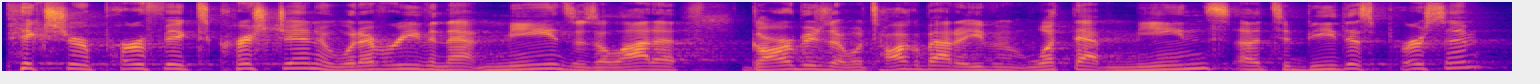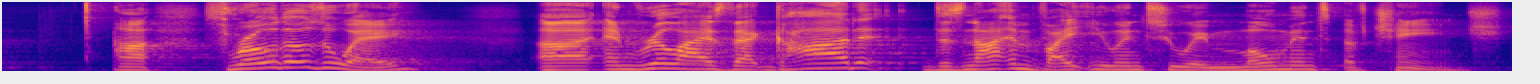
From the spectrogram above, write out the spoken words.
picture perfect Christian, or whatever even that means. There's a lot of garbage that we'll talk about, even what that means uh, to be this person. Uh, throw those away uh, and realize that God does not invite you into a moment of change.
